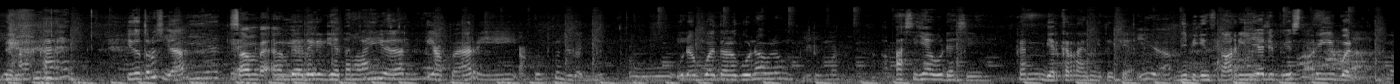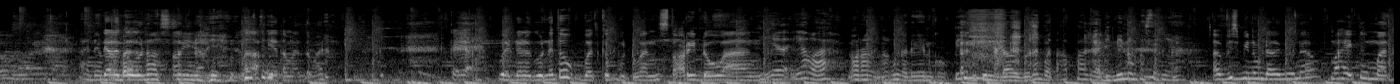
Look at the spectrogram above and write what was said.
ya makan. Itu terus ya? Iya, kayak Sampai hampir ada kegiatan lain Iya, tiap hari. Aku pun juga gitu. Udah buat dalgona belum di rumah? Pastinya udah sih. Kan biar keren gitu kayak. Iya. Dibikin story. Iya, dibikin story buat Ada dalgona. Oh, iya. Ya. Maaf ya teman-teman. Kayak buat dalgona tuh buat kebutuhan story doang. Ya iyalah, orang aku nggak doyan kopi, bikin dalgona buat apa? Nggak diminum pastinya. Abis minum dalgona, mahai kumat.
